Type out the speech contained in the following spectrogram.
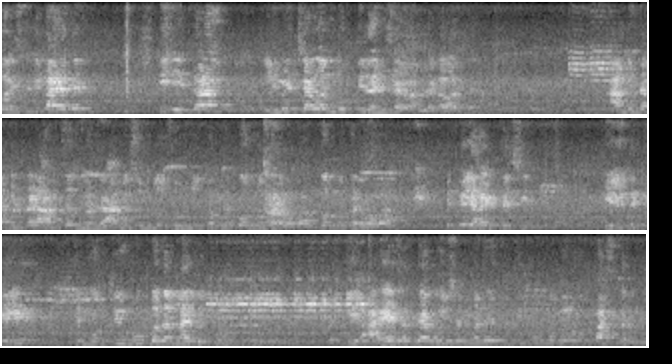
परिस्थिती काय येते? की एका लिमिटच्या वर मूर्ती झाली साहेब आमच्या गावात. आम्ही त्या मंडळ आमचंच मंडळ. आम्ही समजून समजून थकलो कोण नका बाबा कोण नका बाबा. ते केली हाईट त्याची केली तर केली ती मूर्ती रूप बदलणारी होती. ती आहे सध्या पोझिशनमध्ये ती पूर्ण मिरवणूक पास करते.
